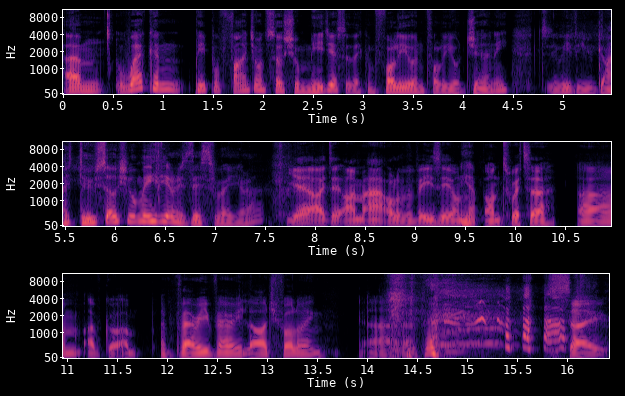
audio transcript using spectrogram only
Um, where can people find you on social media so they can follow you and follow your journey? Do either you guys do social media? Is this where you're at? Yeah, I do. I'm at Oliver Veysey on Yep. on Twitter. Um, I've got a, a very very large following. Uh, of, so you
